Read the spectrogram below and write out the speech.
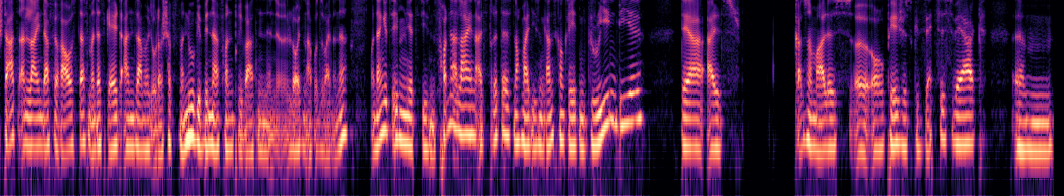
Staatsanleihen dafür raus, dass man das Geld ansammelt oder schöpft man nur Gewinner von privaten äh, Leuten ab und so weiter. Ne? Und dann gibt's eben jetzt diesen von der Leyen als drittes nochmal diesen ganz konkreten Green Deal, der als ganz normales äh, europäisches Gesetzeswerk, ähm,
